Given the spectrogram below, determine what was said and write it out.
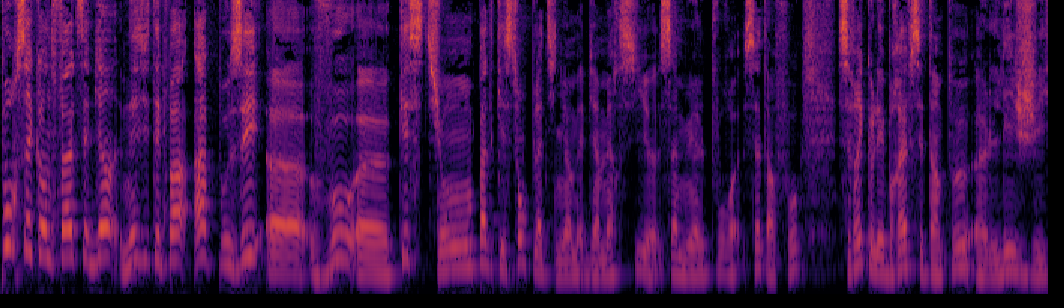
Pour Second Facts, eh bien n'hésitez pas à poser euh, vos euh, questions. Pas de questions Platinium. Eh bien merci euh, Samuel pour cette info. C'est vrai que les brefs c'est un peu léger.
